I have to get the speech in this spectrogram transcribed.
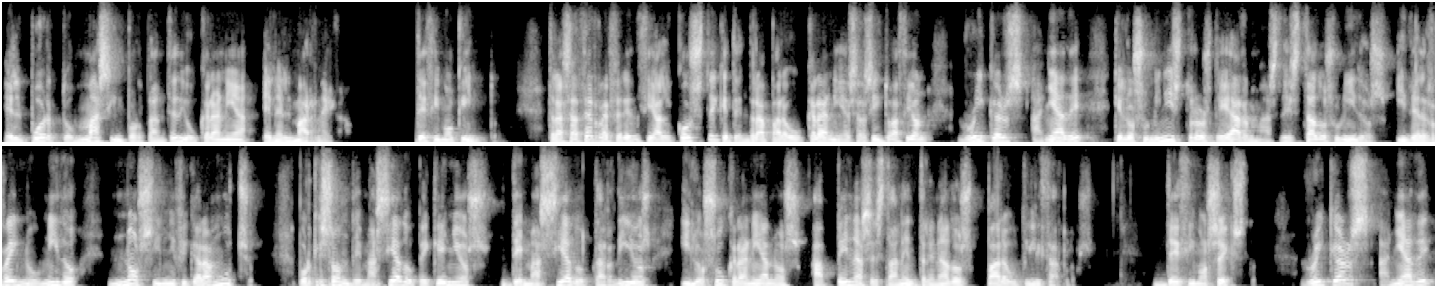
el puerto más importante de Ucrania en el Mar Negro. Décimo quinto. Tras hacer referencia al coste que tendrá para Ucrania esa situación, Rickers añade que los suministros de armas de Estados Unidos y del Reino Unido no significarán mucho, porque son demasiado pequeños, demasiado tardíos y los ucranianos apenas están entrenados para utilizarlos. Décimo sexto. Rickers añade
